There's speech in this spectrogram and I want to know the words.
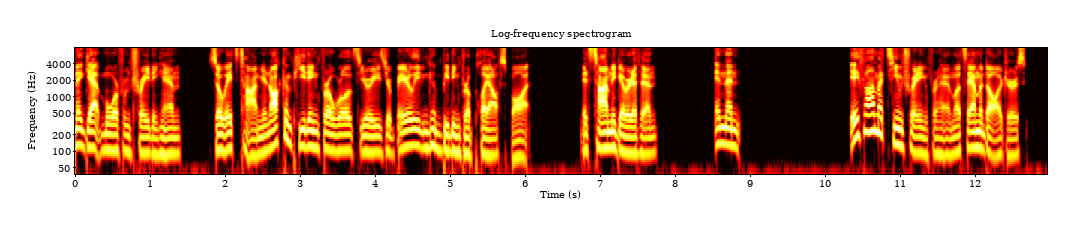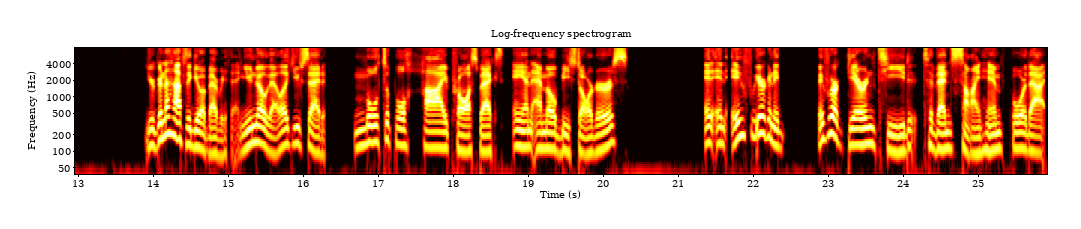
to get more from trading him. So it's time. You're not competing for a World Series. You're barely even competing for a playoff spot. It's time to get rid of him. And then if I'm a team trading for him, let's say I'm the Dodgers, you're going to have to give up everything. You know that. Like you said, multiple high prospects and MLB starters. And, and if we are going to, if we are guaranteed to then sign him for that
